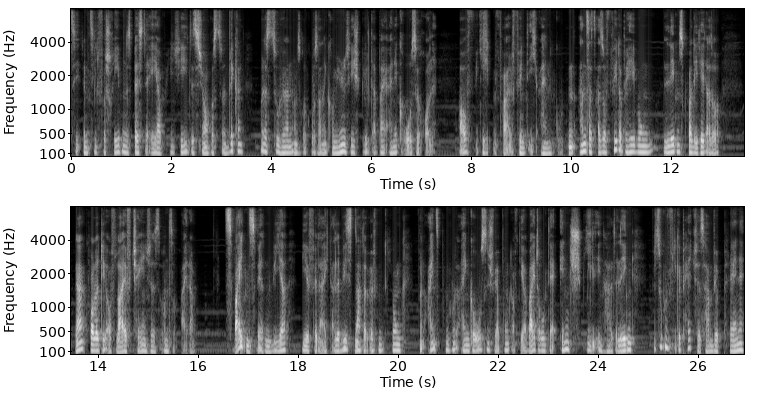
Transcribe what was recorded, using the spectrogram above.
Ziel, dem Ziel verschrieben, das beste ARPG des Genres zu entwickeln und das Zuhören unserer großartigen Community spielt dabei eine große Rolle. Auf jeden Fall finde ich einen guten Ansatz. Also Fehlerbehebung, Lebensqualität, also ja, Quality of Life Changes und so weiter. Zweitens werden wir wie ihr vielleicht alle wisst, nach der Veröffentlichung von 1.0 einen großen Schwerpunkt auf die Erweiterung der Endspielinhalte legen. Für zukünftige Patches haben wir Pläne,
